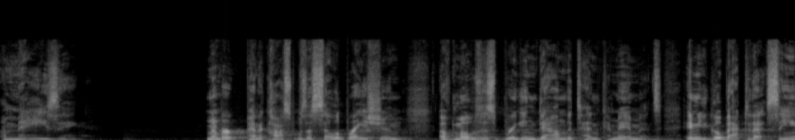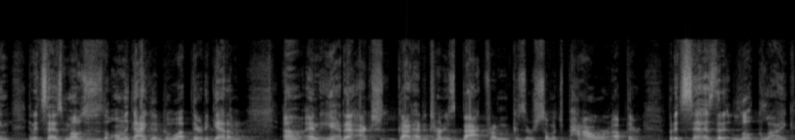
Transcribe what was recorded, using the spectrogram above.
Amazing. Remember, Pentecost was a celebration of Moses bringing down the Ten Commandments. And you go back to that scene, and it says Moses is the only guy who could go up there to get them. Uh, and he had to actually, God had to turn his back from him because there was so much power up there. But it says that it looked like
